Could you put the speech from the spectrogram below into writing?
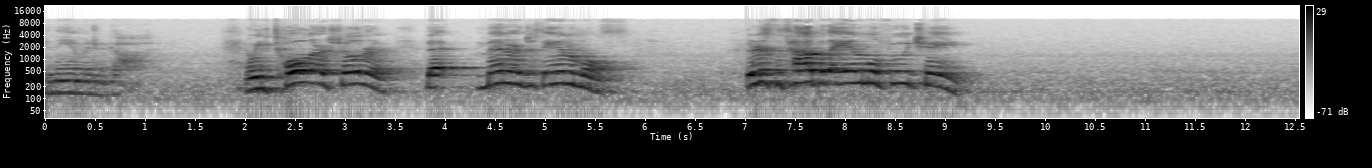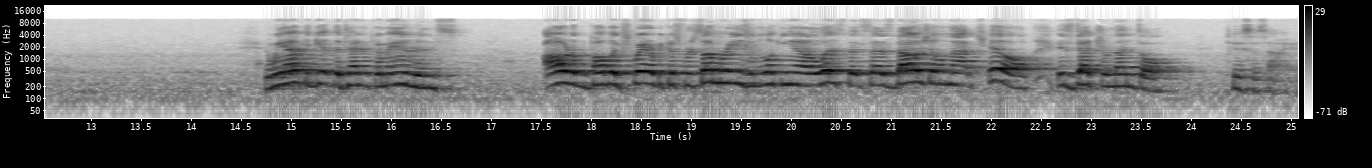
in the image of God. And we've told our children that men are just animals. They're just the top of the animal food chain. And we have to get the Ten Commandments out of the public square because for some reason looking at a list that says thou shalt not kill is detrimental to society.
